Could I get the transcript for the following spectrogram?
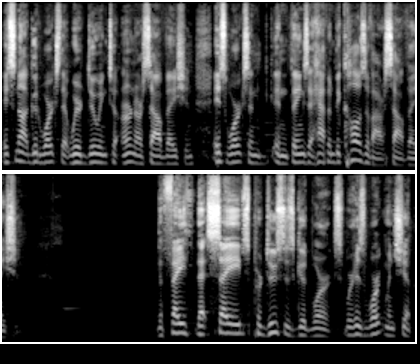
It's not good works that we're doing to earn our salvation, it's works and, and things that happen because of our salvation. The faith that saves produces good works. We're his workmanship.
